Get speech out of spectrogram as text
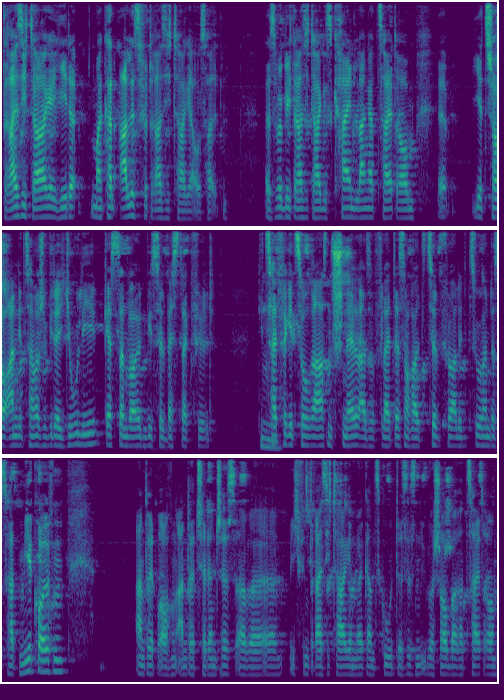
30 Tage, jeder, man kann alles für 30 Tage aushalten. Das ist wirklich 30 Tage ist kein langer Zeitraum. Äh, jetzt schau an, jetzt haben wir schon wieder Juli. Gestern war irgendwie Silvester gefühlt. Die hm. Zeit vergeht so rasend schnell. Also vielleicht das noch als Tipp für alle, die zuhören. Das hat mir geholfen. Andere brauchen andere Challenges, aber äh, ich finde 30 Tage immer ganz gut. Das ist ein überschaubarer Zeitraum.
